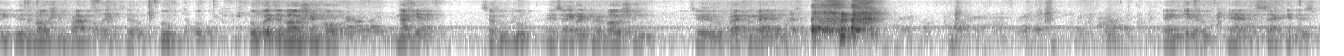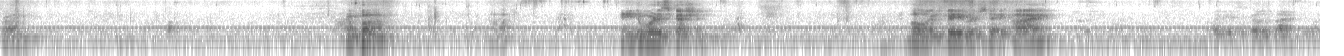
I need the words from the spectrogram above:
we do the motion properly? So who, who- put the motion forward? Not yet. So who, who, has anybody put a motion to recommend? Thank you. And the second is from? From Bob. Uh, Any more discussion? All in favor, say aye. I guess it goes back to my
